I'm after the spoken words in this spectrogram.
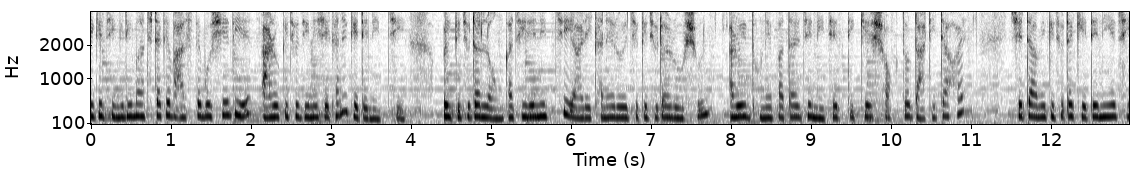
ওদিকে চিংড়ি মাছটাকে ভাজতে বসিয়ে দিয়ে আরও কিছু জিনিস এখানে কেটে নিচ্ছি। ওই কিছুটা লঙ্কা ছিঁড়ে নিচ্ছি আর এখানে রয়েছে কিছুটা রসুন আর ওই ধনে পাতার যে নিচের দিকের শক্ত ডাটিটা হয়, সেটা আমি কিছুটা কেটে নিয়েছি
